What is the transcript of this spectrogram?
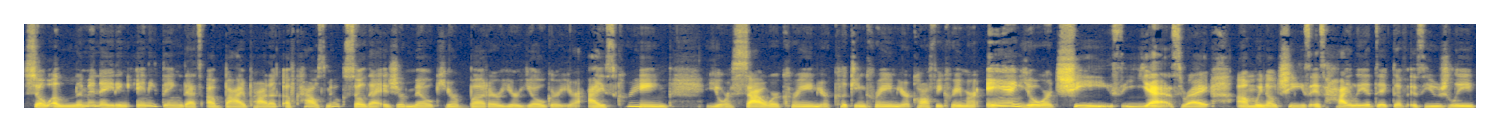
So, eliminating anything that's a byproduct of cow's milk. So, that is your milk, your butter, your yogurt, your ice cream, your sour cream, your cooking cream, your coffee creamer, and your cheese. Yes, right? Um, we know cheese is highly addictive. It's usually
